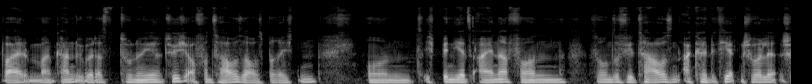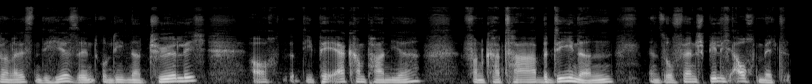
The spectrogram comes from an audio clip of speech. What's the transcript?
weil man kann über das Turnier natürlich auch von zu Hause aus berichten. Und ich bin jetzt einer von so und so viel tausend akkreditierten Journalisten, die hier sind und die natürlich auch die PR-Kampagne von Katar bedienen. Insofern spiele ich auch mit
